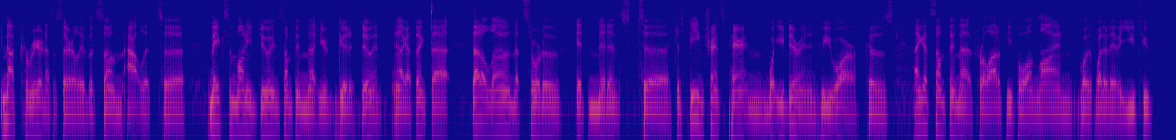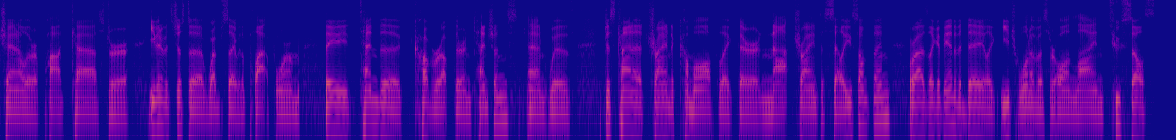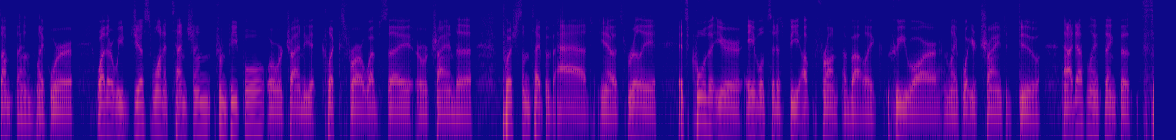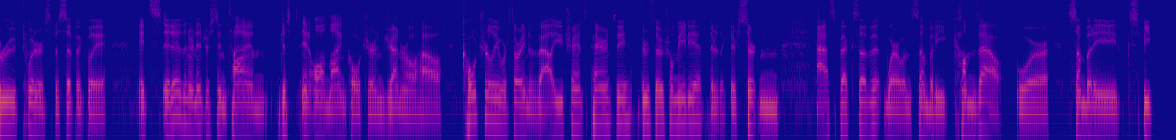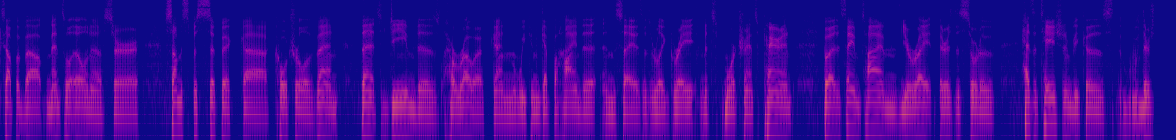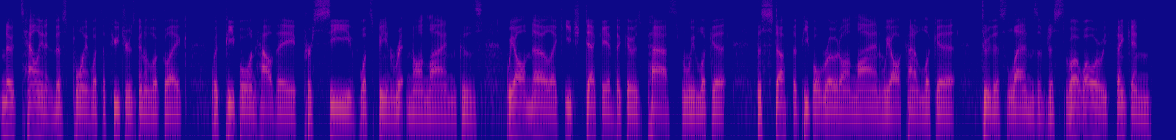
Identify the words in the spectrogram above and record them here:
not career necessarily, but some outlet to make some money doing something that you're good at doing. And like I think that that alone, that sort of admittance to just being transparent in what you're doing and who you are, because I think that's something that for a lot of people online, whether they have a YouTube channel or a podcast, or even if it's just a website with a platform, they tend to cover up their intentions and with just kind of trying to come off like they're not trying to sell you something. Whereas, like, at the end of the day, like, each one of us are online to sell something. Like, we're, whether we just want attention from people or we're trying to get clicks for our website or we're trying to push some type of ad, you know, it's really, it's cool that you're able to just be upfront about, like, who you are and, like, what you're trying to do. And I definitely think that through Twitter specifically, it's it is in an interesting time just in online culture in general how culturally we're starting to value transparency through social media. There's like there's certain aspects of it where when somebody comes out or somebody speaks up about mental illness or some specific uh, cultural event then it's deemed as heroic and we can get behind it and say this is really great and it's more transparent. But at the same time, you're right, there is this sort of hesitation because there's no telling at this point what the future is going to look like with people and how they perceive what's being written online because we all know like each decade that goes past when we look at the stuff that people wrote online we all kind of look at it through this lens of just whoa what were we thinking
